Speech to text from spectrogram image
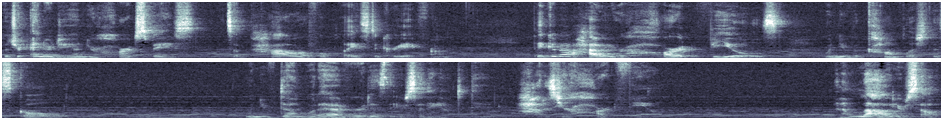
put your energy on your heart space. It's a powerful place to create from. Think about how your heart feels when you've accomplished this goal, when you've done whatever it is that you're setting out to do. How does your heart feel? And allow yourself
